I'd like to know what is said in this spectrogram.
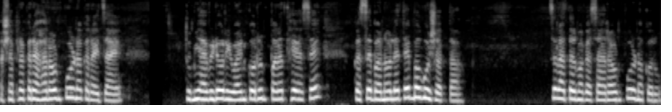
अशा प्रकारे हा राऊंड पूर्ण करायचा आहे. तुम्ही हा व्हिडिओ रिवाइंड करून परत हे असे कसे बनवले ते बघू शकता. चला तर मग असा हा राऊंड पूर्ण करू.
